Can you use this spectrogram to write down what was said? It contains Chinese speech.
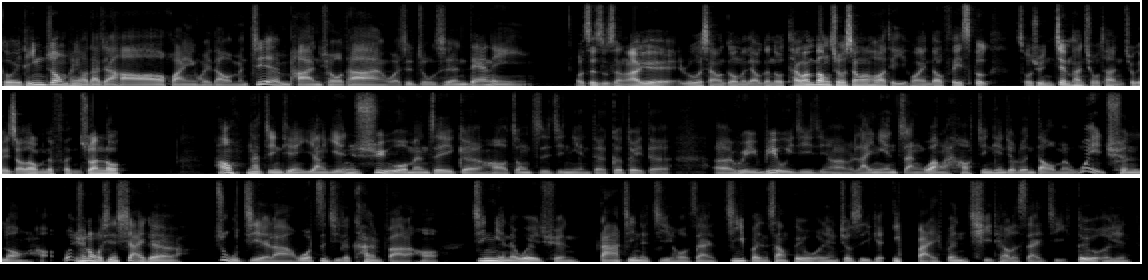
各位听众朋友，大家好，欢迎回到我们键盘球探，我是主持人 Danny，我是主持人阿月。如果想要跟我们聊更多台湾棒球相关话题，欢迎到 Facebook 搜寻键盘球探，就可以找到我们的粉专喽。好，那今天一样延续我们这一个哈中止今年的各队的呃 review 以及呃来年展望了。好，今天就轮到我们魏全龙。好，魏全龙，我先下一个注解啦，我自己的看法了哈。今年的魏全。打进了季后赛，基本上对我而言就是一个一百分起跳的赛季。对我而言，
